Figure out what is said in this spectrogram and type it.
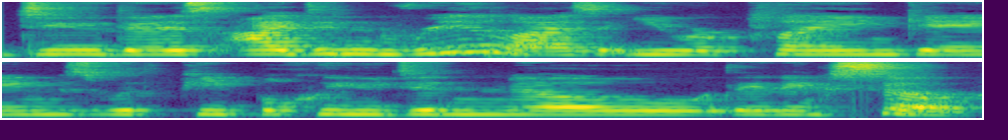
do this, I didn't realize that you were playing games with people who you didn't know. They think so.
